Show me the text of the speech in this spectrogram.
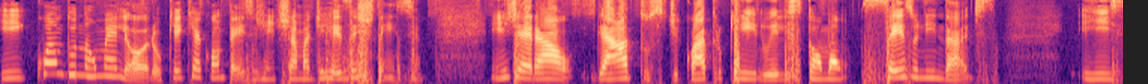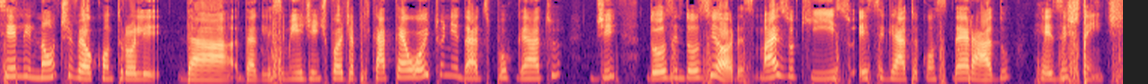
E quando não melhora, o que, que acontece? A gente chama de resistência. Em geral, gatos de 4 quilos, eles tomam 6 unidades. E se ele não tiver o controle da, da glicemia, a gente pode aplicar até 8 unidades por gato de 12 em 12 horas. Mais do que isso, esse gato é considerado resistente.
